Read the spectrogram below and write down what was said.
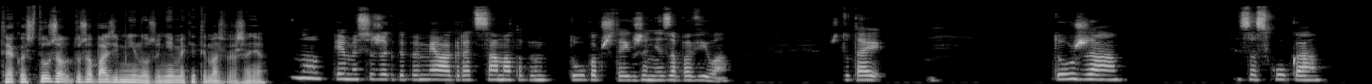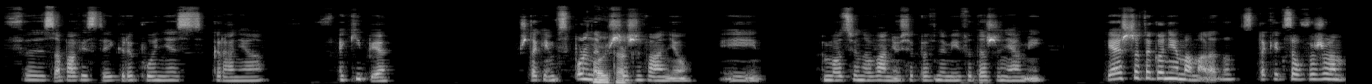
to jakoś dużo, dużo bardziej mnie nuży. Nie wiem, jakie ty masz wrażenia. No, ja myślę, że gdybym miała grać sama, to bym długo przy tej grze nie zabawiła. Że tutaj duża zasługa w zabawie z tej gry płynie z grania w ekipie przy takim wspólnym Oj, tak. przeżywaniu i emocjonowaniu się pewnymi wydarzeniami. Ja jeszcze tego nie mam, ale no, tak jak zauważyłam,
